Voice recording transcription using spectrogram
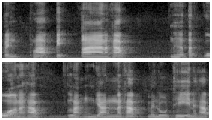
เป็นพระปิดตานะครับ เนื้อตะกั่วนะครับ หลังยันนะครับ ไม่รู้ที่นะครับ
